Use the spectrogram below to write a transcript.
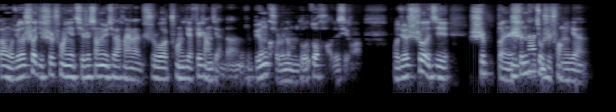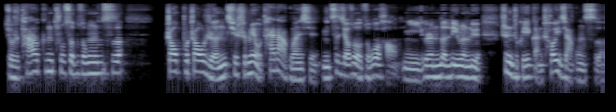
但我觉得设计师创业其实相对于其他行业来说，创业非常简单，就不用考虑那么多，做好就行了。我觉得设计师本身它就是创业，就是它跟注册不做公司。招不招人其实没有太大关系，你自己要做的足够好，你一个人的利润率甚至可以赶超一家公司。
